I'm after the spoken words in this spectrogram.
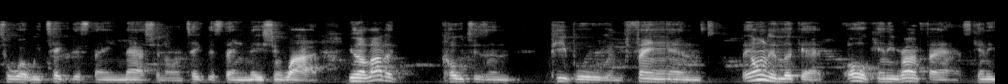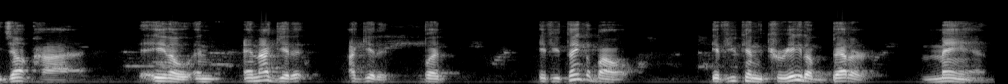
to where we take this thing national and take this thing nationwide. You know, a lot of coaches and people and fans they only look at, oh, can he run fast? Can he jump high? You know, and and I get it, I get it. But if you think about if you can create a better man,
